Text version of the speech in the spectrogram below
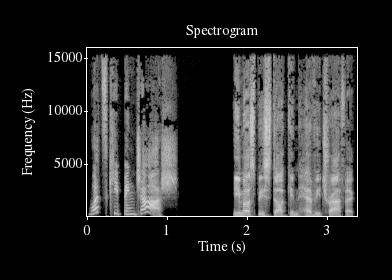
What's keeping Josh? He must be stuck in heavy traffic.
